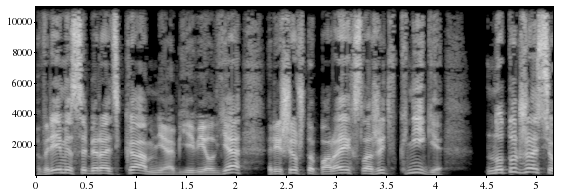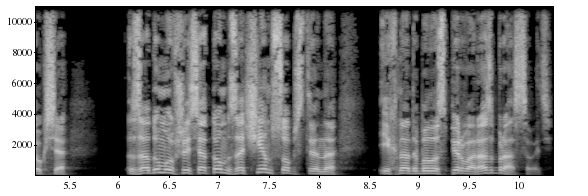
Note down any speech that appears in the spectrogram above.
«Время собирать камни», — объявил я, решив, что пора их сложить в книги, но тут же осекся, задумавшись о том, зачем, собственно, их надо было сперва разбрасывать.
